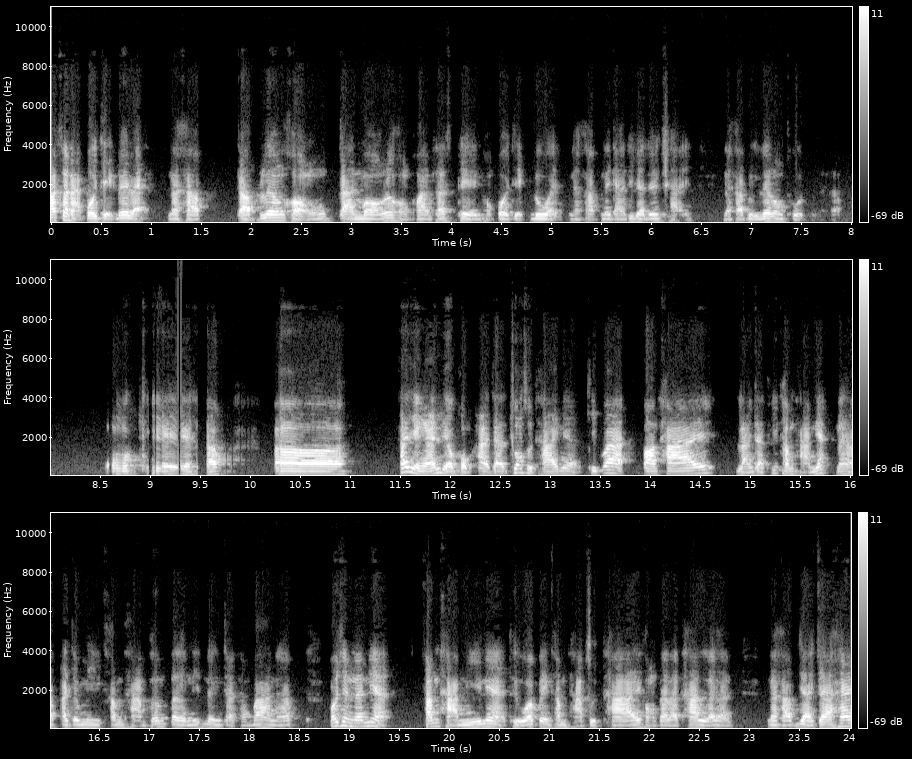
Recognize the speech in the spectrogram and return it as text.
ลักษณะโปรเจกต์ด้วยแหละนะครับ กับเรื่องของการมองเรื่องของความ sustain ของโปรเจกต์ด้วยนะครับ ในการที่จะเลือกใช้นะครับ หรือเลือกลงทุนนะครับโอเคครับเอ่อถ้าอย่างนั้นเดี๋ยวผมอาจจะช่วงสุดท้ายเนี่ย คิดว่าตอนท้ายหลังจากที่คำถามเนี้ยนะครับ อาจจะมีคำถามเพิ่มเติมนิดนึงจากทางบ้านนะครับ เพราะฉะนั้นเนี่ยคำถามนี้เนี่ยถือว่าเป็นคำถามสุดท้ายของแต่ละท่านแล้วกันนะครับ อยากจะให้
